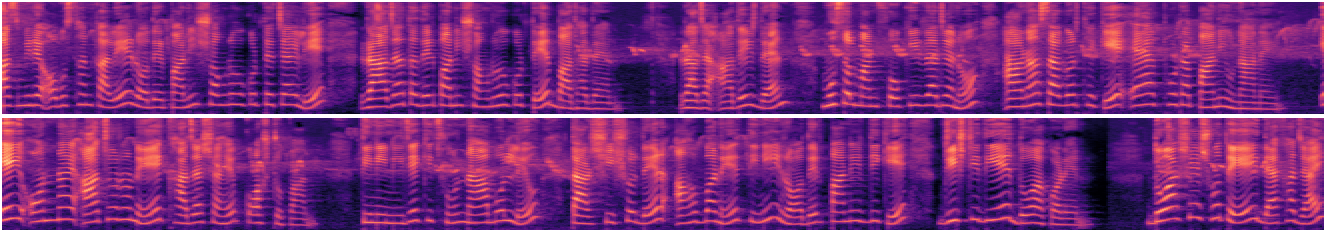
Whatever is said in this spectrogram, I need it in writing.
আজমিরে অবস্থানকালে হ্রদের পানি সংগ্রহ করতে চাইলে রাজা তাদের পানি সংগ্রহ করতে বাধা দেন। রাজা আদেশ দেন, মুসলমান ফকিররা যেন আনা সাগর থেকে এক ফোঁটা পানিও না নেয়। এই অন্যায় আচরণে খাজা সাহেব কষ্ট পান। তিনি নিজে কিছু না বললেও তার শিষ্যদের আহ্বানে তিনি হ্রদের পানির দিকে দৃষ্টি দিয়ে দোয়া করেন। দোয়া শেষ হতেই দেখা যায়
